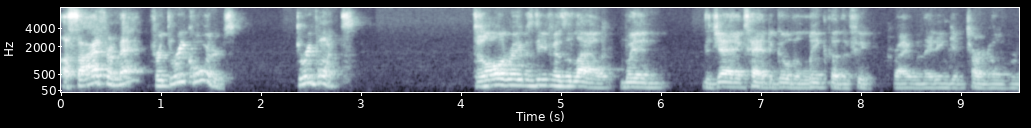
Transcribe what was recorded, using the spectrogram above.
Aside from that, for three quarters, three points. That's all the Ravens defense allowed when the Jags had to go the length of the field, right? When they didn't get a turnover,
